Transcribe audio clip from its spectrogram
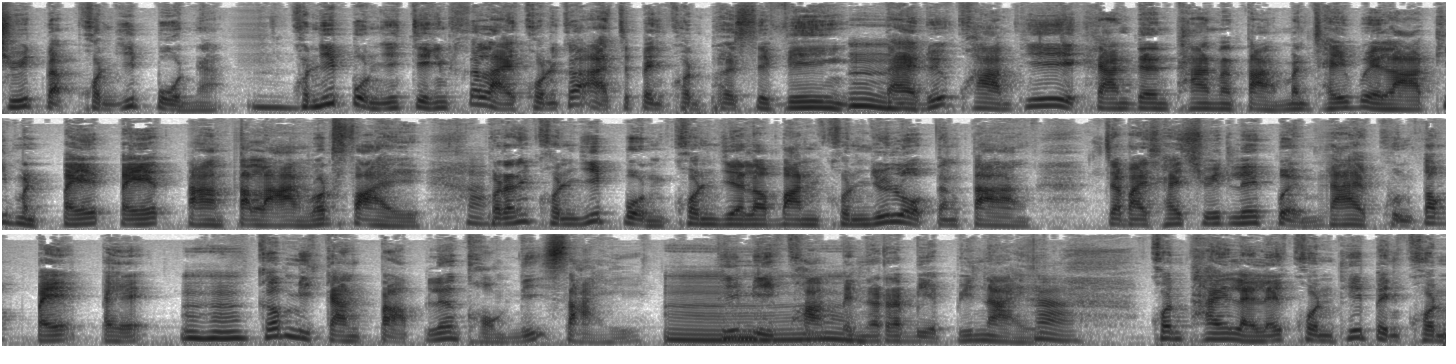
ชีวิตแบบคนญี่ปุ่นน่ะอืมคนญี่ปุ่นจริงๆ ก็หลายคนก็อาจจะเป็นคน persevering อืมแต่ด้วยความที่การเดินทางต่างๆ มันใช้เวลาที่มันเป๊ะๆตามตารางรถไฟค่ะเพราะฉะนั้นคนญี่ปุ่น คนเยอรมัน คนยุโรปต่างๆ จะมาใช้ชีวิตเรื่อยเปื่อยไม่ได้ คุณต้องเป๊ะอือฮึๆก็มีการปรับเรื่องของนิสัยอืมที่มีความเป็นระเบียบวินัย ค่ะคนไทยหลาย ๆ คนที่เป็นคน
